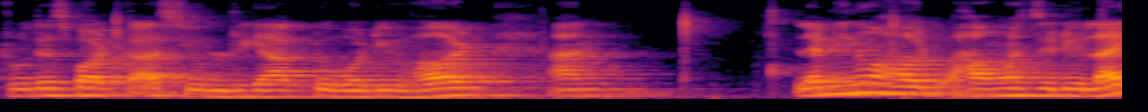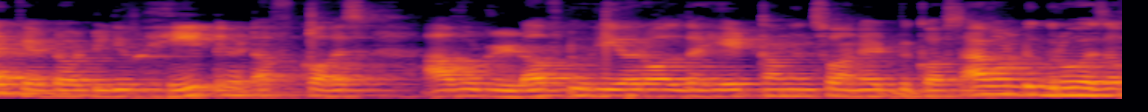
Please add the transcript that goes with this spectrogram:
through this podcast you'll react to what you heard and let me know how how much did you like it or did you hate it? Of course i would love to hear all the hate comments on it because i want to grow as a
